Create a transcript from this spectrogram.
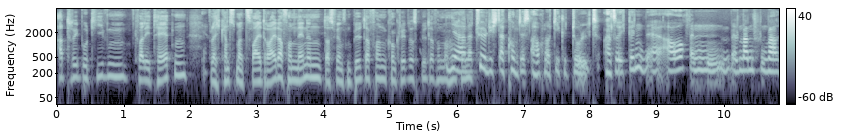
attributiven Qualitäten. Ja. Vielleicht kannst du mal zwei, drei davon nennen, dass wir uns ein Bild davon, ein konkretes Bild davon machen ja, können. Ja, natürlich, da kommt es auch noch die Geduld. Also ich bin äh, auch, wenn, wenn manchmal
